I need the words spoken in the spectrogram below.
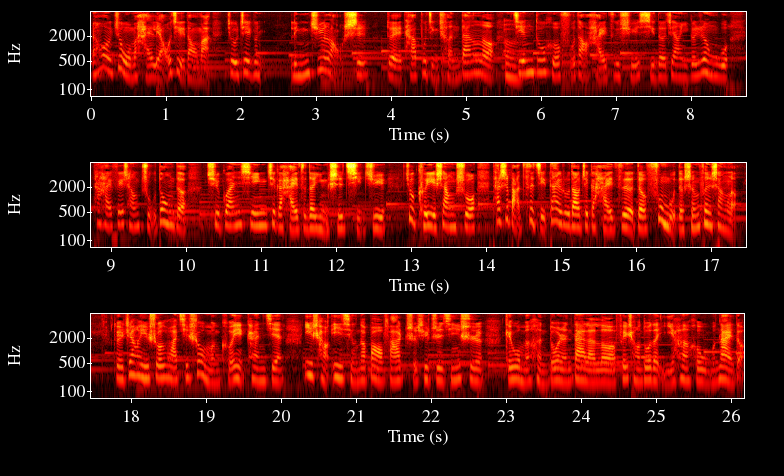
然后就我们还了解到嘛，就这个邻居老师，对他不仅承担了监督和辅导孩子学习的这样一个任务，他还非常主动的去关心这个孩子的饮食起居，就可以上说他是把自己带入到这个孩子的父母的身份上了。对这样一说的话，其实我们可以看见一场疫情的爆发持续至今，是给我们很多人带来了非常多的遗憾和无奈的。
